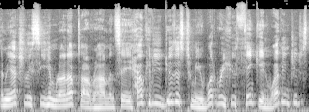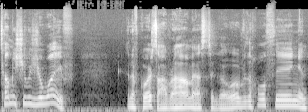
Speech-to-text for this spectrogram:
And we actually see him run up to Abraham and say, How could you do this to me? What were you thinking? Why didn't you just tell me she was your wife? And of course, Abraham has to go over the whole thing and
